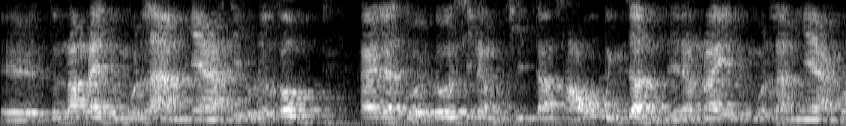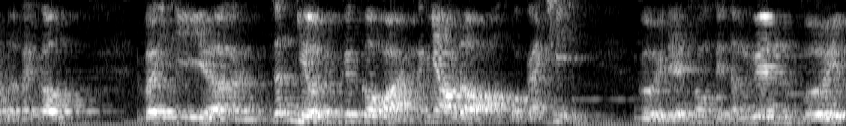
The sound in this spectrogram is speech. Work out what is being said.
ờ, tôi năm nay tôi muốn làm nhà thì có được không? Hay là tuổi tôi sinh năm 1986 Bính Dần thì năm nay tôi muốn làm nhà có được hay không? Vậy thì ờ, rất nhiều những cái câu hỏi khác nhau đó của các anh chị gửi đến phong thủy tam nguyên với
